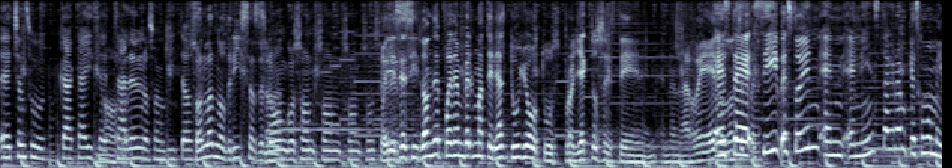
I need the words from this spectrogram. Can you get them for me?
echan su caca y se No, salen los honguitos. Son las nodrizas del Son- hongo, son, son, son, son Oye, seres- Ceci, ¿dónde pueden ver material tuyo o tus proyectos este, en, en la red? ¿O dónde se Este, sí, estoy en, en- en Instagram, que es como mi,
